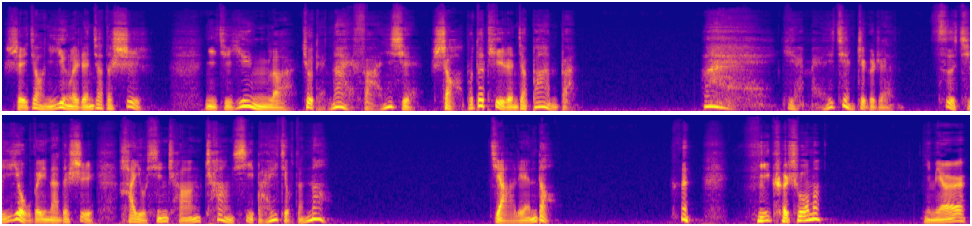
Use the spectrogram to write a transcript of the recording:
谁叫你应了人家的事？你既应了，就得耐烦些，少不得替人家办办。哎，也没见这个人自己有为难的事，还有心肠唱戏摆酒的闹。”贾琏道：“哼，你可说吗？”你明儿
